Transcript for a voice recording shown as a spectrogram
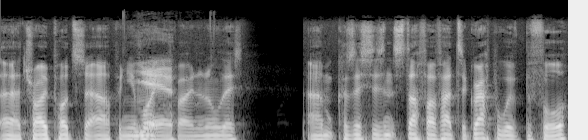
uh, tripod set up and your Yeah. microphone and all this. Because this isn't stuff I've had to grapple with before.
